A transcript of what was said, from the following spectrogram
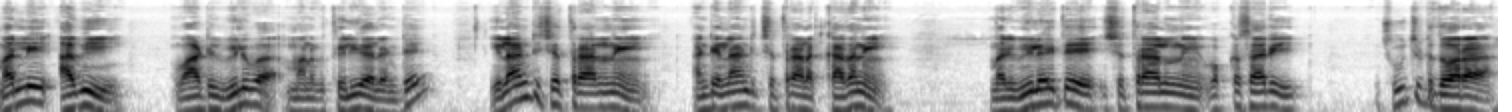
మళ్ళీ అవి వాటి విలువ మనకు తెలియాలంటే ఇలాంటి చిత్రాలని అంటే ఇలాంటి చిత్రాల కథని మరి వీలైతే చిత్రాలని ఒక్కసారి చూచుట ద్వారా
